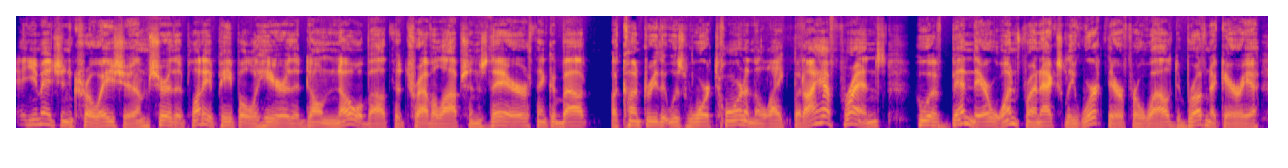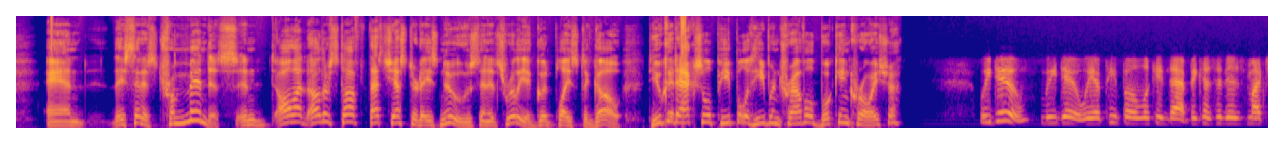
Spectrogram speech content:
And you mentioned Croatia. I'm sure that plenty of people here that don't know about the travel options there think about a country that was war torn and the like. But I have friends who have been there. One friend actually worked there for a while, Dubrovnik area, and they said it's tremendous. And all that other stuff, that's yesterday's news, and it's really a good place to go. Do you get actual people at Hebron Travel booking Croatia? We do, we do. We have people looking at that because it is much,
